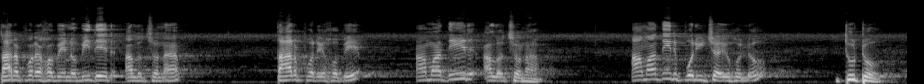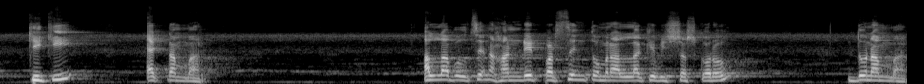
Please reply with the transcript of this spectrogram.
তারপরে হবে নবীদের আলোচনা, তারপরে হবে আমাদের আলোচনা। আমাদের পরিচয় হলো দুটো। কি কি? এক নাম্বার আল্লাহ বলছেন, হান্ড্রেড পারসেন্ট তোমরা আল্লাহকে বিশ্বাস করো। দু নাম্বার,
